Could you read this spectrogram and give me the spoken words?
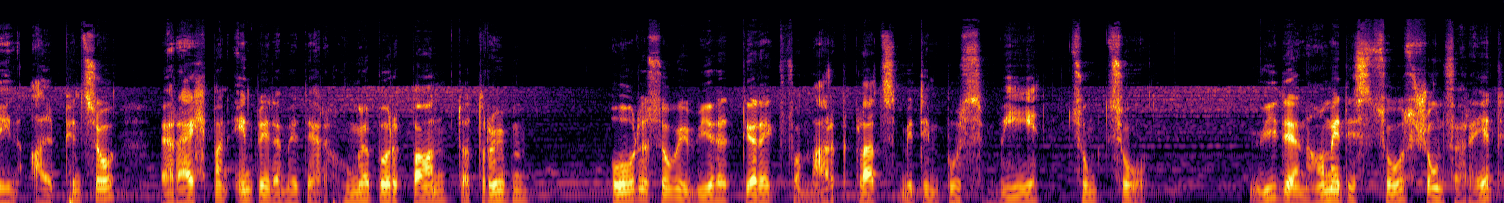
Den Alpenzoo erreicht man entweder mit der Hungerburgbahn dort drüben oder so wie wir direkt vom Marktplatz mit dem Bus W zum Zoo. Wie der Name des Zoos schon verrät,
